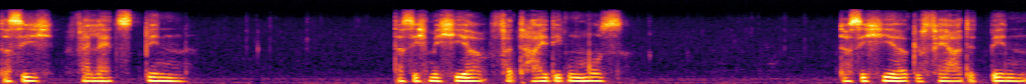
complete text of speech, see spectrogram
Dass ich verletzt bin, dass ich mich hier verteidigen muss, dass ich hier gefährdet bin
